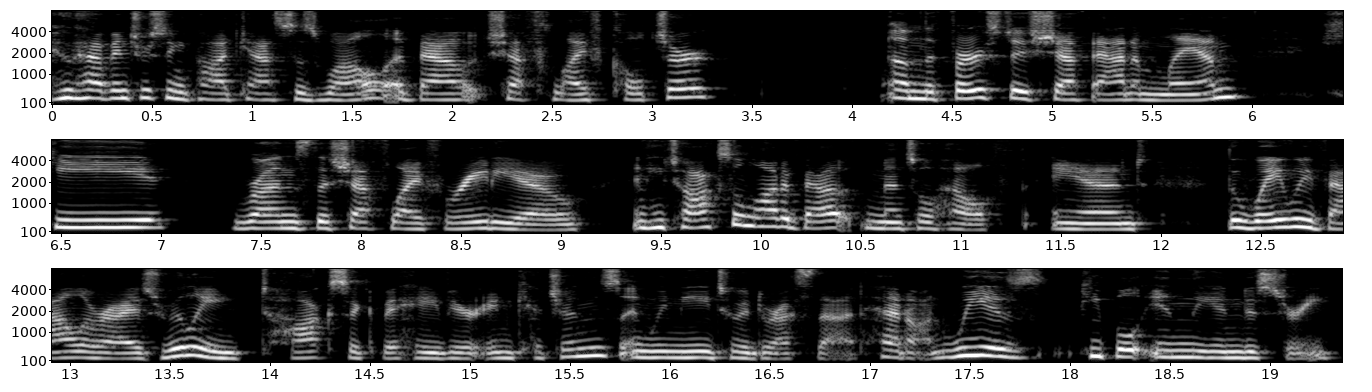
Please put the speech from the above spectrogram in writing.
who have interesting podcasts as well about chef life culture. Um, the first is Chef Adam Lamb. He runs the Chef Life Radio, and he talks a lot about mental health and the way we valorize really toxic behavior in kitchens, and we need to address that head on. We, as people in the industry,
